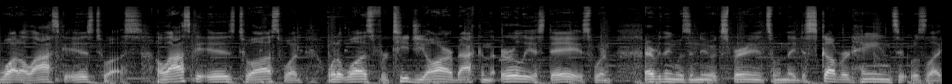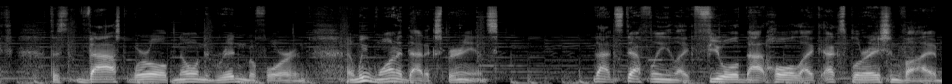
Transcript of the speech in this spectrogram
what Alaska is to us. Alaska is to us what, what it was for TGR back in the earliest days when everything was a new experience. When they discovered Haines, it was like this vast world no one had ridden before and, and we wanted that experience that's definitely like fueled that whole like exploration vibe,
